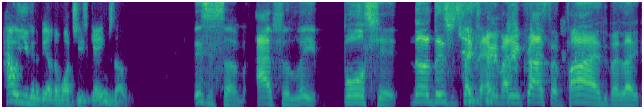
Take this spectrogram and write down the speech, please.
How are you going to be able to watch these games though? This is some absolute bullshit. No disrespect to everybody across the pond, but like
